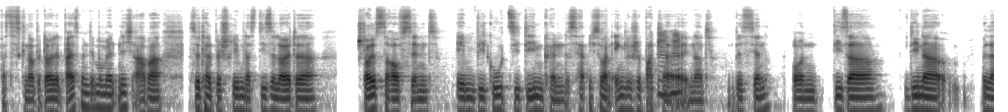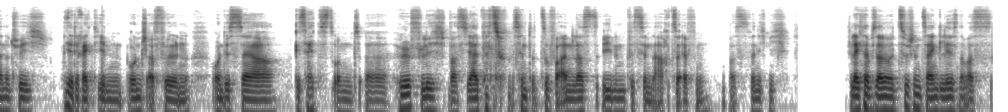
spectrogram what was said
Was das genau bedeutet, weiß man in dem Moment nicht, aber es wird halt beschrieben, dass diese Leute stolz darauf sind, eben wie gut sie dienen können. Das hat mich so an englische Butler Mhm. erinnert, 'n bisschen. Und dieser Diener will dann natürlich hier direkt jeden Wunsch erfüllen und ist sehr gesetzt und, äh, höflich, was sie halt dazu dazu veranlasst, ihn 'n bisschen nachzuäffen. Was, wenn ich mich vielleicht habe ich's auch nur in Zwischenzeilen gelesen, aber was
